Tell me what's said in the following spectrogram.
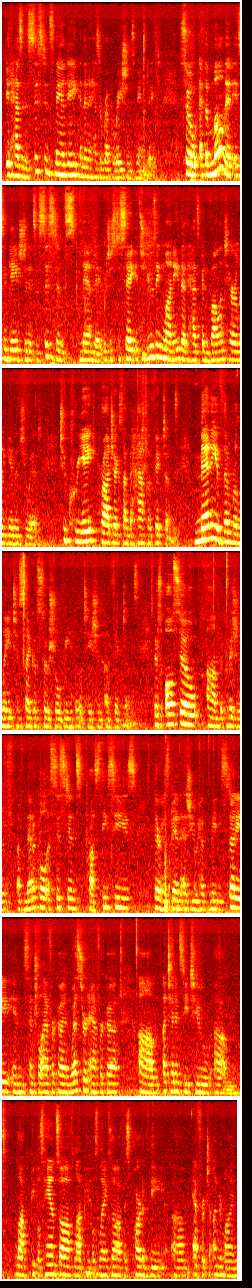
It has an assistance mandate and then it has a reparations mandate. So at the moment, it's engaged in its assistance mandate, which is to say it's using money that has been voluntarily given to it to create projects on behalf of victims. Many of them relate to psychosocial rehabilitation of victims. There's also um, the provision of, of medical assistance, prostheses, there has been, as you have maybe studied in Central Africa and Western Africa, um, a tendency to um, lock people's hands off, lock people's legs off as part of the um, effort to undermine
